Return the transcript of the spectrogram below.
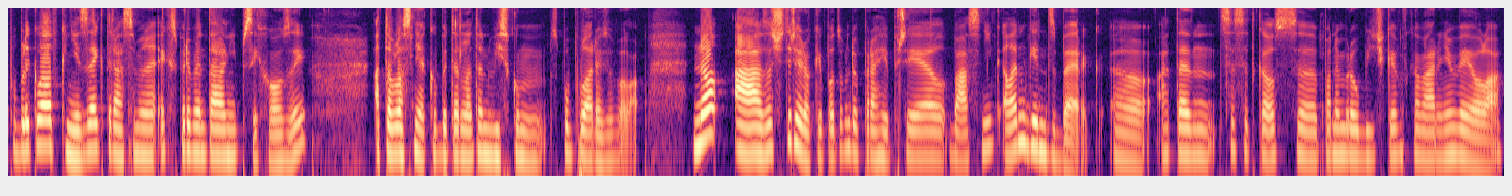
publikoval v knize, která se jmenuje Experimentální psychózy a to vlastně jako by tenhle ten výzkum spopularizovala. No a za čtyři roky potom do Prahy přijel básník Allen Ginsberg uh, a ten se setkal s panem Roubíčkem v kavárně Viola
